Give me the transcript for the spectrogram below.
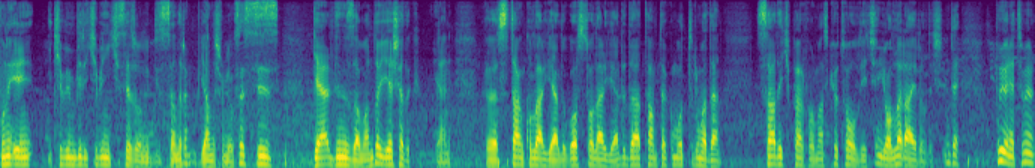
Bunu en- 2001-2002 sezonuydu sanırım. Yanlış mı yoksa siz geldiğiniz zaman da yaşadık. Yani e, Stankular geldi, Gostolar geldi. Daha tam takım oturmadan sahadaki performans kötü olduğu için yollar ayrıldı. Şimdi bu yönetimin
